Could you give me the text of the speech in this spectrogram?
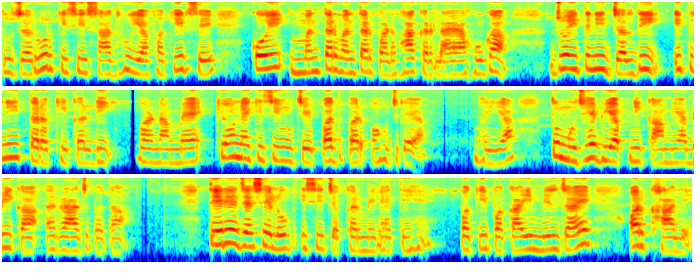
तू ज़रूर किसी साधु या फकीर से कोई मंत्र वंतर पढ़वा कर लाया होगा, जो इतनी जल्दी इतनी तरक्की कर ली, वरना मैं क्यों न किसी ऊँचे पद पर पहुँच गया। भैया, तू मुझे भी अपनी कामयाबी का राज बता। तेरे जैसे लोग इसी चक्कर में रहते हैं। पकी पकाई मिल जाए और खा ले।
